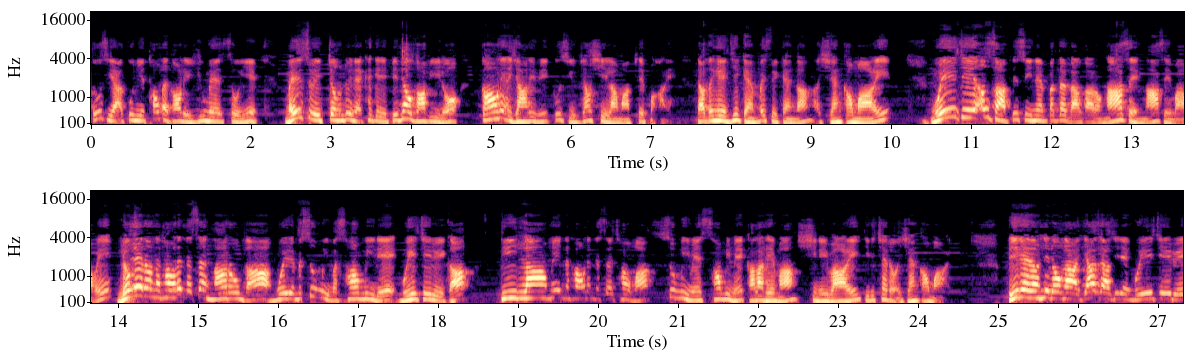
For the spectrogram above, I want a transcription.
သူစီကအကူအညီထောက်ပံ့ကောင်းတွေယူမယ်ဆိုရင်မိတ်ဆွေကြုံတွေ့တဲ့အခက်ခဲတွေပြပြောက်သွားပြီးတော့ ကောင်းတဲ့အရာလေးတွေကိုစီကိုရောက်ရှိလာမှာဖြစ်ပါတယ်။နောက်တငယ်ချင်းကံပိတ်ဆွေကံကအရန်ကောင်းပါတယ်။ငွေကြေးဥစ္စာပစ္စည်းနဲ့ပတ်သက်တာကတော့90 90ပါပဲ။လွန်ခဲ့တော့2025တုန်းကငွေတွေမစုမိမဆောင်းမိတဲ့ငွေကြေးတွေကဒီလာမယ့်2026မှာစုမိမယ်ဆောင်းမိမယ်ကာလထဲမှာရှိနေပါတယ်။ဒီတစ်ချက်တော့အရန်ကောင်းပါတယ်။ပြီးခဲ့တော့နှစ်တုန်းကရကြစီတဲ့ငွေကြေးတွေ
